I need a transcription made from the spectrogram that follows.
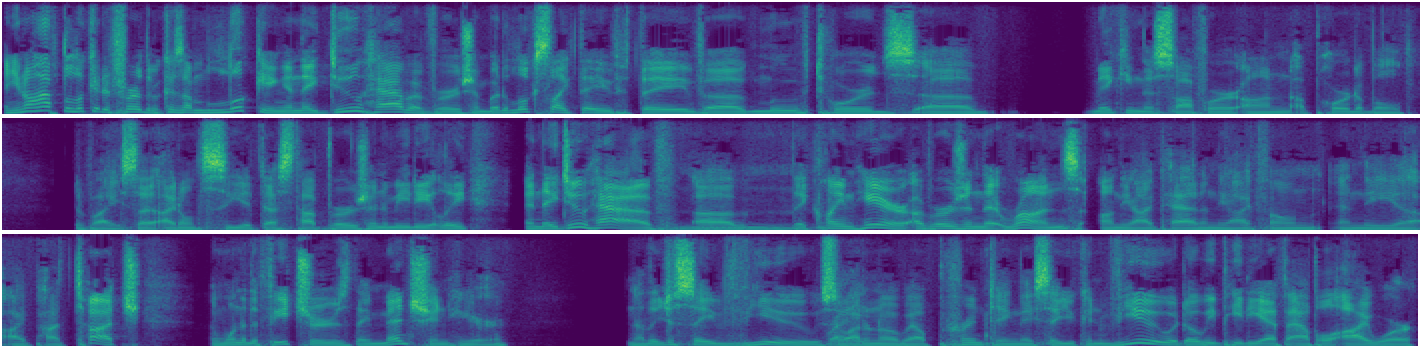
you don't have to look at it further because I'm looking, and they do have a version, but it looks like they've they've uh, moved towards uh, making the software on a portable device. I, I, don't see a desktop version immediately, and they do have, uh, mm. they claim here, a version that runs on the iPad and the iPhone and the uh, iPod Touch. And one of the features they mention here, now they just say view, so right. I don't know about printing. They say you can view Adobe PDF, Apple iWork,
